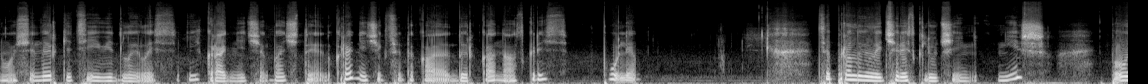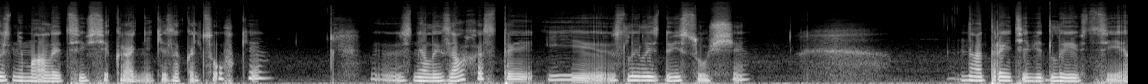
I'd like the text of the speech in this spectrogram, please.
Ось і нирки ці відлились. І крадничок, бачите, крадничок це така дирка наскрізь в полі. Це пролили через ключий ніж, познімали ці всі крадники закальцовки, зняли захисти і злились дві суші. На третій відливці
